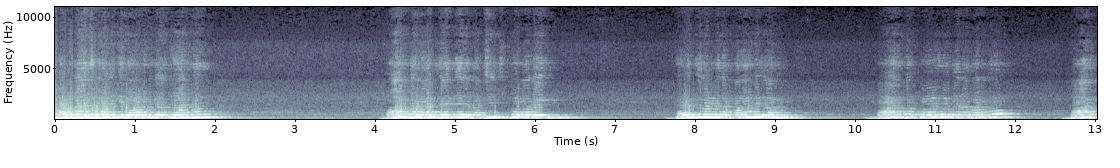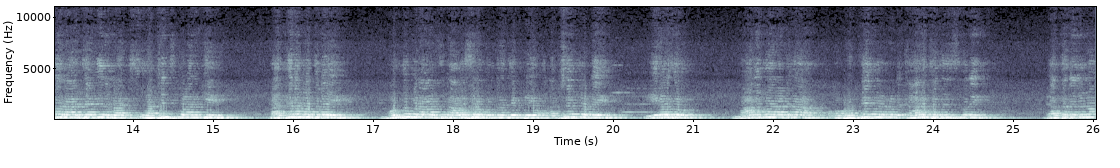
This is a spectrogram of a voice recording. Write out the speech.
భద్రాచలానికి రావడం గల కారణం భారత రాజ్యాంగాన్ని రక్షించుకోవాలి. దళితుల మీద మనల్ని కాదు భారత పౌరులమైన మనము భారత రాజ్యాంగాన్ని రక్ష- రక్షించుకోవడానికి కంకణబద్ధులై ముందుకు రావాల్సిన అవసరం ఉందని చెప్పి ఒక లక్ష్యంతో ఈరోజు మాలమానాడుగా ఒక ప్రత్యేకమైనటువంటి కార్యాచరణ తీసుకుని గత నెలలో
